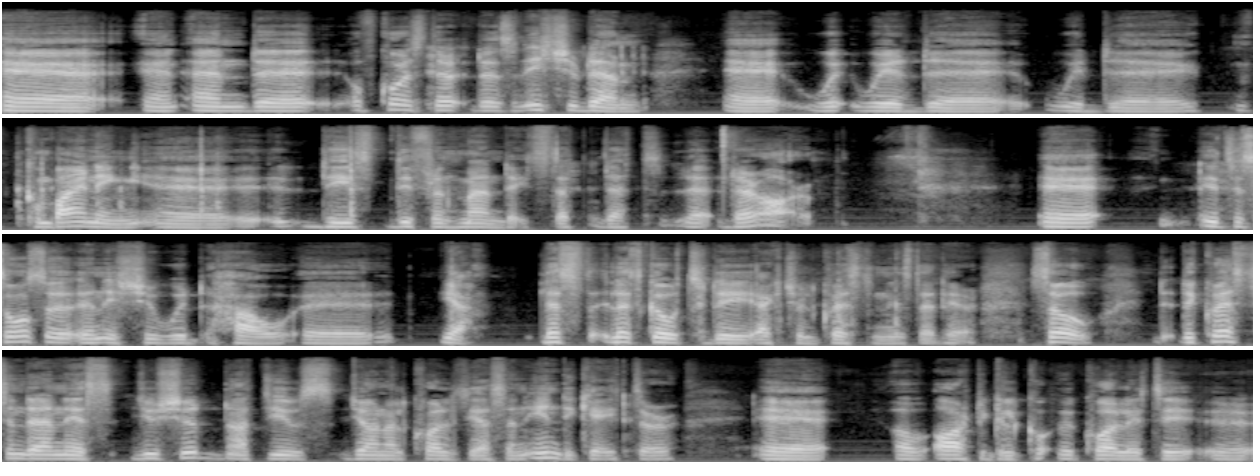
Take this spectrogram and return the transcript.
And, and of course, there, there's an issue then uh, with with, uh, with uh, combining these different mandates that that, that there are. It is also an issue with how, yeah, let's let's go to the actual question instead here. So the question then is: you should not use journal quality as an indicator uh, of article quality uh,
